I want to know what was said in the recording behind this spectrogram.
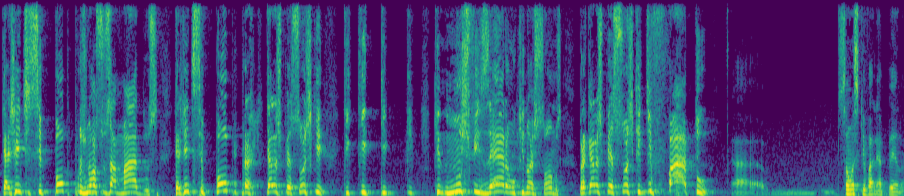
Que a gente se poupe para os nossos amados, que a gente se poupe para aquelas pessoas que, que, que, que, que, que nos fizeram o que nós somos, para aquelas pessoas que de fato ah, são as que valem a pena.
